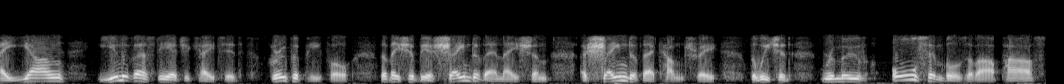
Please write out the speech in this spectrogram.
a young, university educated group of people that they should be ashamed of their nation, ashamed of their country, that we should remove all symbols of our past,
